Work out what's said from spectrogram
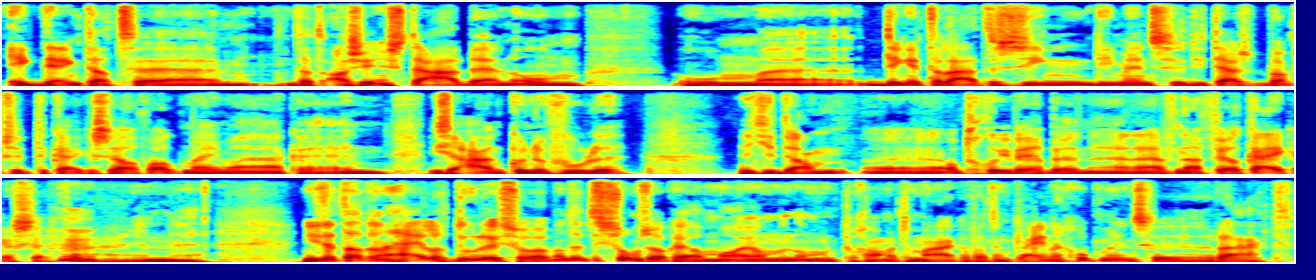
ik denk dat, dat als je in staat bent om om uh, dingen te laten zien die mensen die thuis op de bank zitten te kijken zelf ook meemaken. En die ze aan kunnen voelen. dat je dan uh, op de goede weg bent naar, naar, veel kijkers, zeg maar. En, uh, niet dat dat een heilig doel is, hoor. Want het is soms ook heel mooi om, om een programma te maken... wat een kleine groep mensen raakt.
